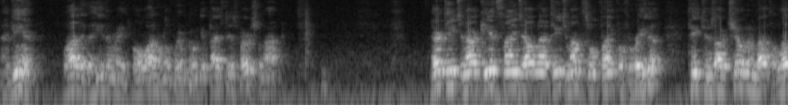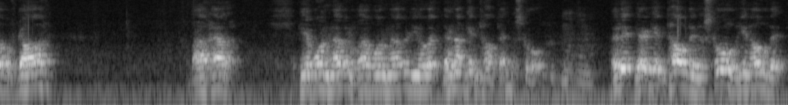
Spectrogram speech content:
Again, why did the heathen rage? Boy, I don't know if we're ever going to get past this verse or not. They're teaching our kids things I ought not teach them. I'm so thankful for Rita. Teaches our children about the love of God, about how to give one another and love one another. You know, they're not getting taught that in the school. They're, they're getting taught in the school, you know, that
